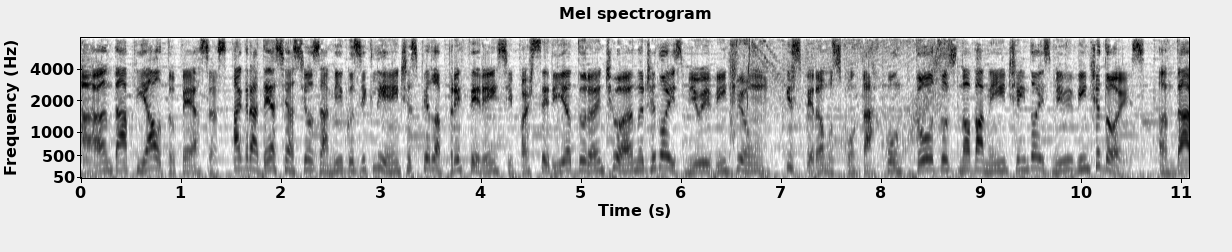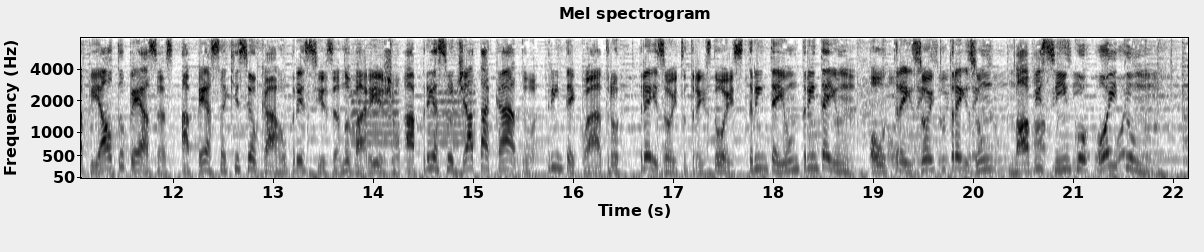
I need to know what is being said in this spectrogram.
A Andap Autopeças agradece a seus amigos e clientes pela preferência e parceria durante o ano de 2021. Esperamos contar com todos novamente em 2022. Andap Autopeças, a peça que seu carro precisa no varejo a preço de atacado. 34 3832 3131 ou 3831 9581.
